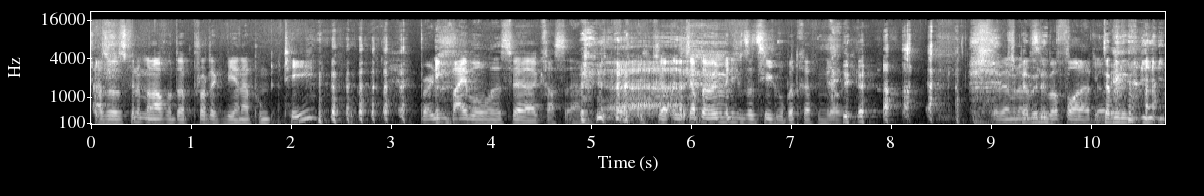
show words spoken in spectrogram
Also das findet man auch unter projectvienna.at. Burning Bible, das wäre krass. Ähm. Ich glaube, glaub, da würden wir nicht unsere Zielgruppe treffen, glaube ich. Da wären wir ein bisschen überfordert, da, würdet, ihr-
